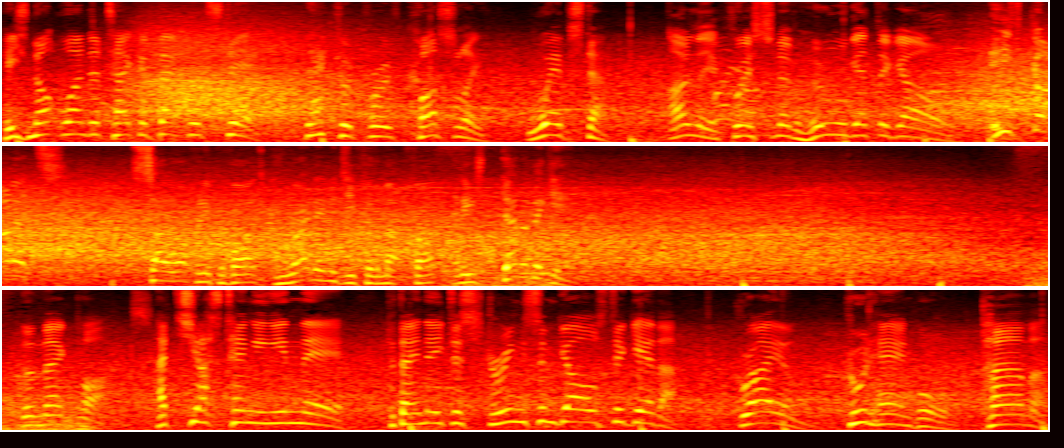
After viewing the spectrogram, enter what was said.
He's not one to take a backward step. That could prove costly. Webster. Only a question of who will get the goal. He's got it! So often he provides great energy for them up front, and he's done it again. The Magpies are just hanging in there, but they need to string some goals together. Graham, good handball. Palmer,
